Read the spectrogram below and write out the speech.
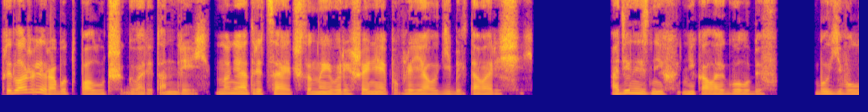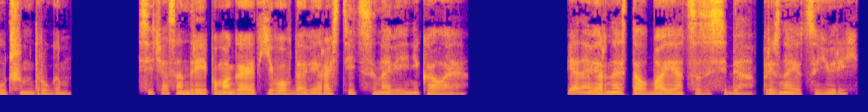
«Предложили работу получше», — говорит Андрей, но не отрицает, что на его решение повлияла гибель товарищей. Один из них, Николай Голубев, был его лучшим другом. Сейчас Андрей помогает его вдове растить сыновей Николая. «Я, наверное, стал бояться за себя», — признается Юрий.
